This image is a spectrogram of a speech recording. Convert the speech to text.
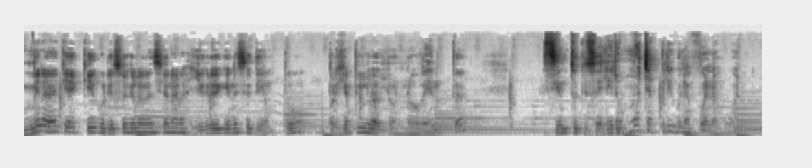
Mira, qué, qué curioso que lo mencionaras. Yo creo que en ese tiempo, por ejemplo, los, los 90, siento que salieron muchas películas buenas, weón.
